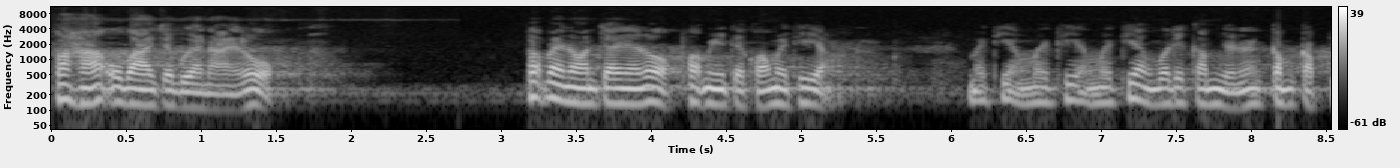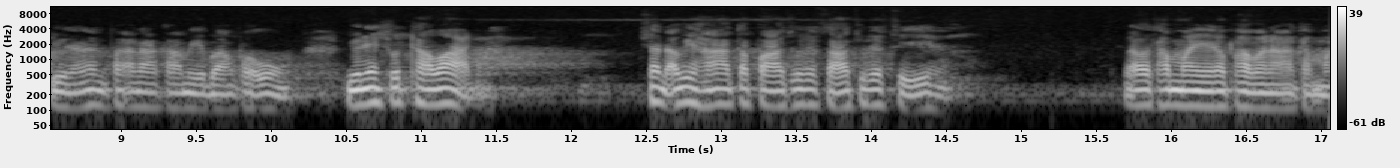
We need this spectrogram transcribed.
พระหาอุบายจะเบื่อหน่ายโลก เพราะไม่นอนใจในโลก เพราะมีแต่ของไม่เที่ยง ไม่เที่ยงไม่เที่ยงไม่เที่ยงบริกรรมอยู่นั้นกำกับอยู่นั้น พระอนาคามีบางพระองค์ อยู่ในสุทธาวาสชั้นอวิหาตปาสุรสาสุรสีเราทำไมเราภาวนาทำไม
